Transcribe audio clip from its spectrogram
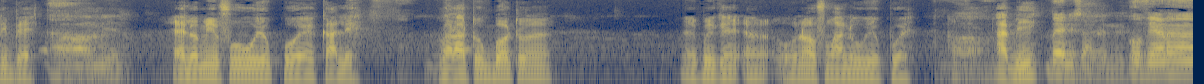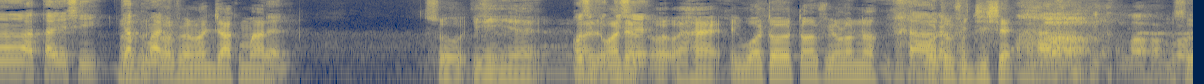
rí bẹ́ẹ̀. Amen. ẹlòmíì fowó epo ẹ̀ kalẹ̀. Gbàrà tó gbọ́ tó ń pé kí òun náà fún wa lówó epo ẹ̀. Àbí? Bẹ́ẹ̀ni sà. Ó fi rán àtàyè ṣe Jackman wọ́n fi rán Jackman so ìyẹn ó sì fi jíṣẹ́. ìwọ tó tán fi rán náà ó tún fi jíṣẹ́. So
